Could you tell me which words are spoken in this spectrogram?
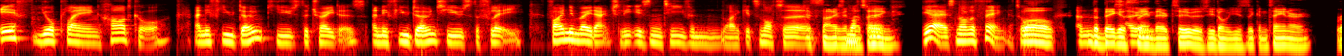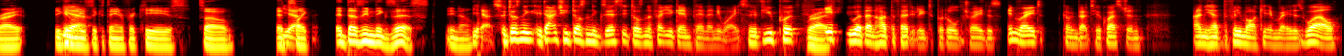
if you're playing hardcore and if you don't use the traders and if you don't use the flea finding raid actually isn't even like it's not a it's not even a thing yeah it's not a thing at all well and the biggest so- thing there too is you don't use the container right you can Yeah. use the container for keys so it's Yeah. like it doesn't even exist you know Yeah, so it doesn't. It actually doesn't exist. It doesn't affect your gameplay in any way. So if you put, Right. if you were then hypothetically to put all the traders in raid, coming back to your question, and you had the flea market in raid as well,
